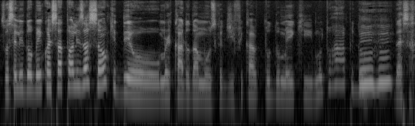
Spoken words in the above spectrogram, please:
se você lidou bem com essa atualização que deu o mercado da música, de ficar tudo meio que muito rápido uhum. dessa,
